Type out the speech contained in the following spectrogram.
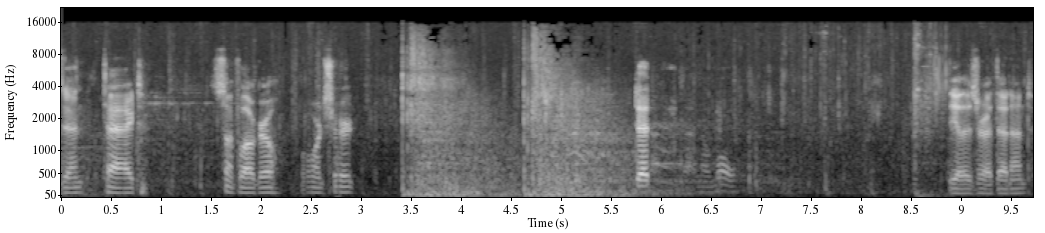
She's in. Tagged. Sunflower girl. Orange shirt. Dead. No more. The others are at that end.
